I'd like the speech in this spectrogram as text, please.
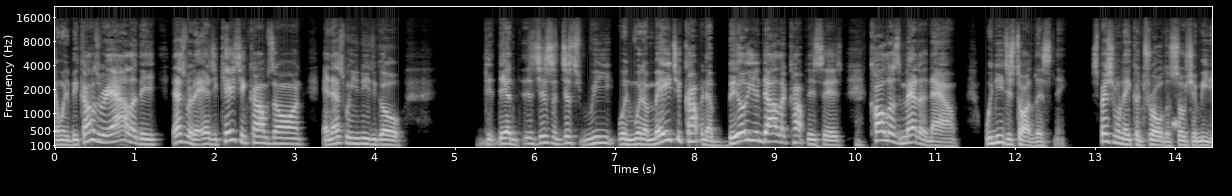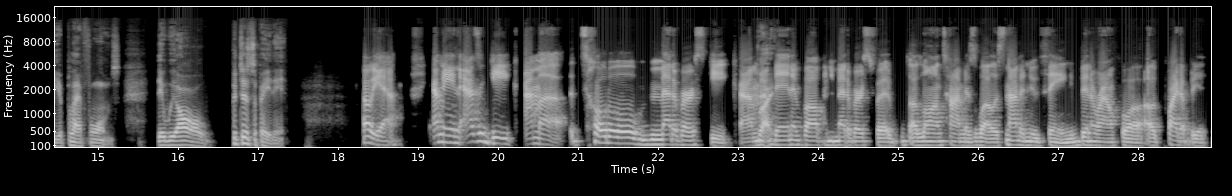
And when it becomes reality, that's where the education comes on, and that's when you need to go. There, it's just a, just re when when a major company, a billion dollar company says, "Call us Meta now," we need to start listening, especially when they control the social media platforms that we all participate in. Oh yeah. I mean, as a geek, I'm a total metaverse geek. Um, right. I've been involved in the metaverse for a long time as well. It's not a new thing. Been around for a, quite a bit.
